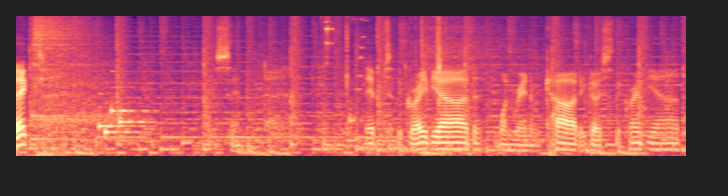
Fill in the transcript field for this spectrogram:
Perfect. Send Neb to the graveyard. One random card, it goes to the graveyard.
